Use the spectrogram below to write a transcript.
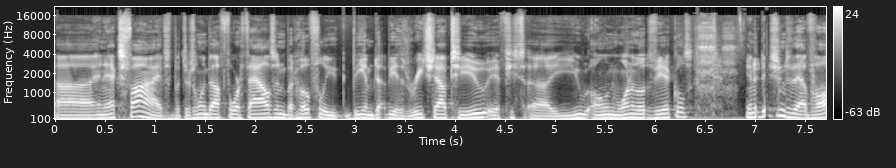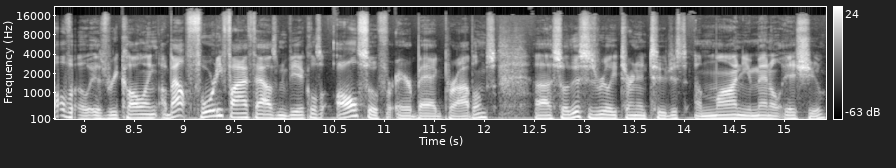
uh, and X5s, but there's only about 4,000. But hopefully, BMW has reached out to you if uh, you own one of those vehicles. In addition to that, Volvo is recalling about 45,000 vehicles also for airbag problems. Uh, so this has really turned into just a monumental issue.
